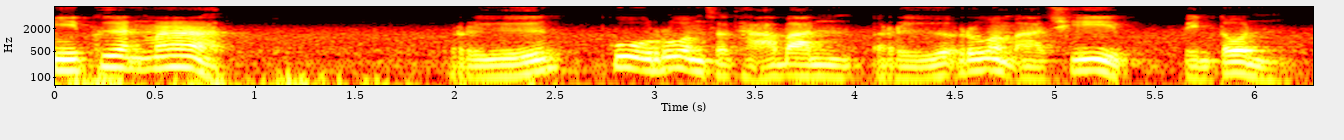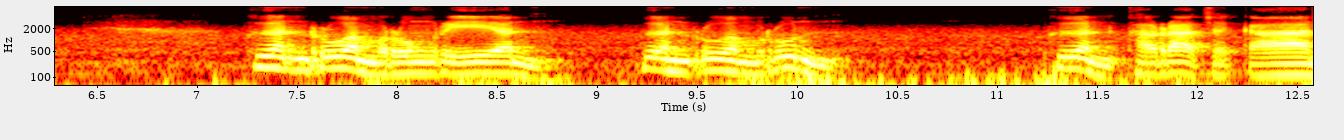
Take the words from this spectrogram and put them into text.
มีเพื่อนมาก หรือผู้ร่วมสถาบันหรือร่วมอาชีพเป็นต้น เพื่อนร่วมโรงเรียน เพื่อนร่วมรุ่น เพื่อนข้าราชการ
